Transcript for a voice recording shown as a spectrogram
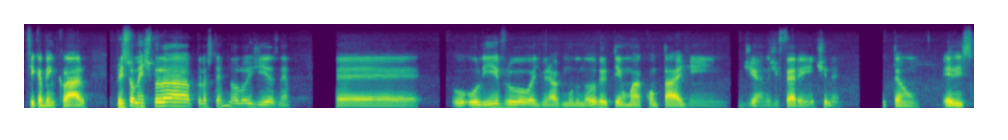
fica bem claro, principalmente pela, pelas terminologias, né? É, o, o, livro O Admirável Mundo Novo, ele tem uma contagem de anos diferente, né? Então, eles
